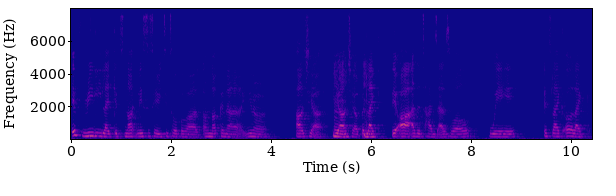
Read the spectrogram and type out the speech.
if really like it's not necessary to talk about, I'm not gonna, you know, out here be Mm-hmm. out here. But like, there are other times as well where it's like, oh, like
